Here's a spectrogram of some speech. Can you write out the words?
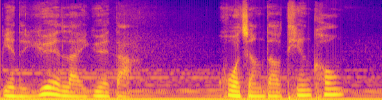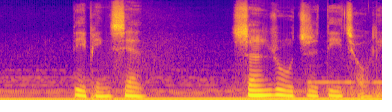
变得越来越大。扩张到天空、地平线，深入至地球里。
